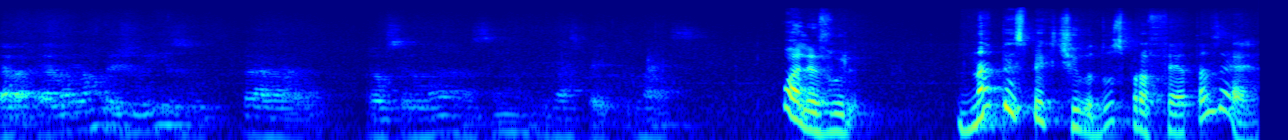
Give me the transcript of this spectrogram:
Ela, ela é um prejuízo para o ser humano, assim, em aspectos mais. Olha, Júlio, na perspectiva dos profetas é.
